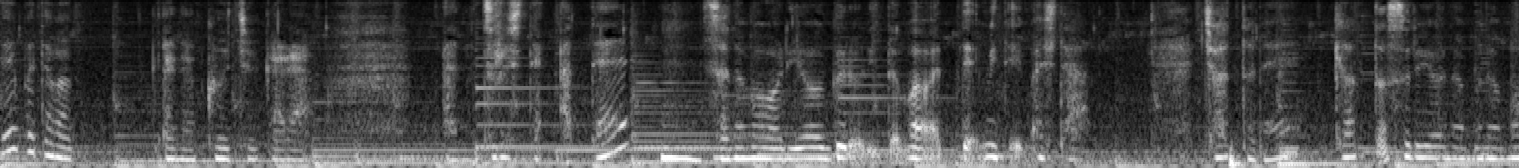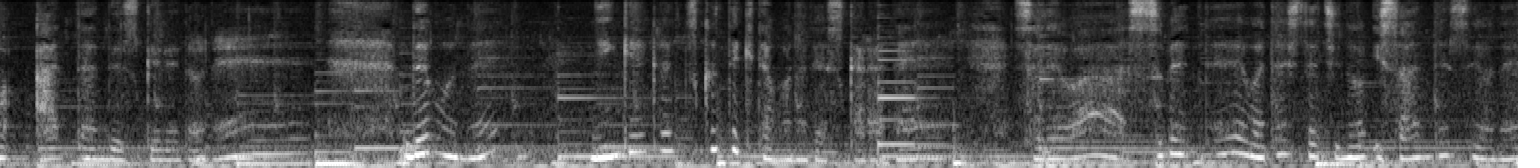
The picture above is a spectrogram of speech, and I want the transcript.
てまたはあの空中からあの吊るしてあって、うん、その周りをぐるりと回って見ていました。ちょっとねキョッとするようなものもあったんですけれどね。でもね人間が作ってきたものですからね。それは全て私たちの遺産ですよね。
